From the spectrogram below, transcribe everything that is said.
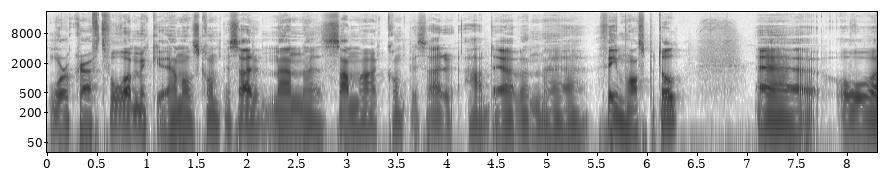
Warcraft 2 mycket hemma hos kompisar men eh, samma kompisar hade även eh, Theme Hospital. och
